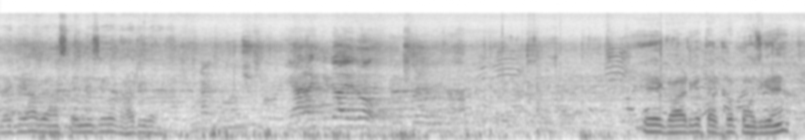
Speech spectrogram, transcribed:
देखिए अब यहाँ से नीचे को घाट की तरफ़। ये घाट के तट पर पहुँच गए हैं।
